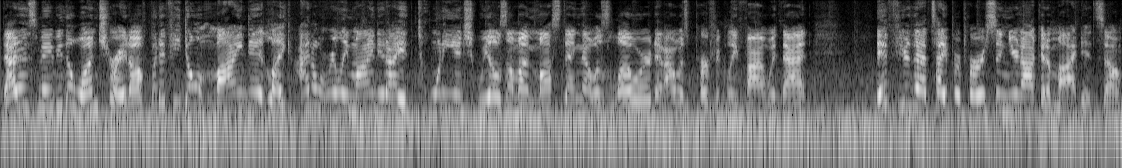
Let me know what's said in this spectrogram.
that is maybe the one trade-off, but if you don't mind it, like, I don't really mind it. I had 20-inch wheels on my Mustang that was lowered, and I was perfectly fine with that if you're that type of person, you're not gonna mind it. So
